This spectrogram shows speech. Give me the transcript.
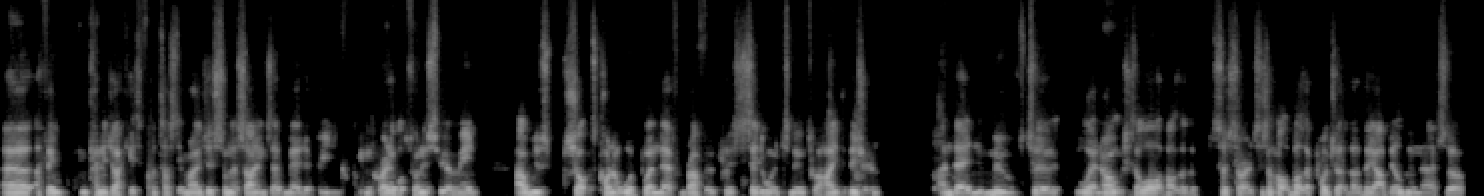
Uh, I think Kenny Jackett is a fantastic manager. Some of the signings they've made have been incredible. To be honest with you, I mean, I was shocked Connor Wood went there from Bradford because he said he wanted to move to a high division and then moved to Leyton Orient, which is a lot about the so sorry, it's a lot about the project that they are building there. So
